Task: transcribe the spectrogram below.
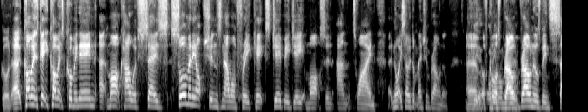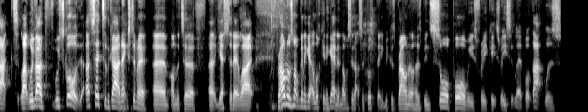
good. Uh, comments, get your comments coming in. Uh, Mark Howarth says so many options now on free kicks: JBG, Maatsen, and Twine. Uh, notice how we don't mention Brownhill. Um, Yeah, of course, Brown player. Brownhill's been sacked. Like we've had, we've scored. I said to the guy next to me um, on the turf uh, yesterday, like Brownhill's not going to get a look in again, and obviously that's a good thing because Brownhill has been so poor with his free kicks recently. But that was.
